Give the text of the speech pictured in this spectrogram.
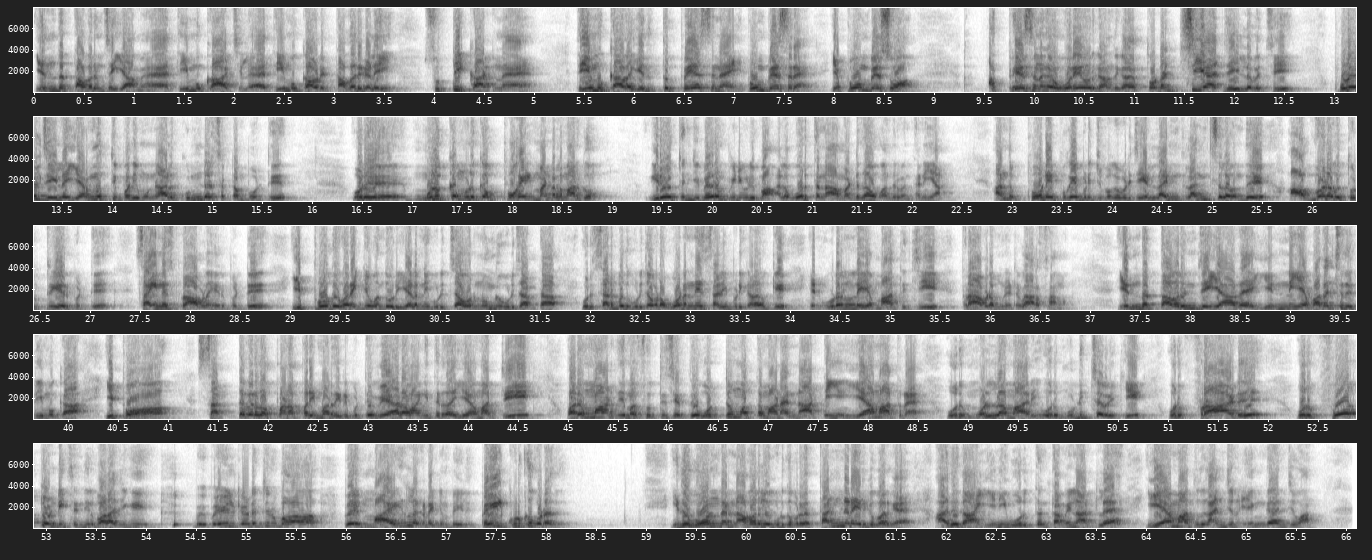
எந்த தவறும் செய்யாம திமுக ஆட்சியில திமுகவுடைய தவறுகளை சுட்டி காட்டின திமுகவை எதிர்த்து பேசின இப்பவும் பேசுறேன் எப்பவும் பேசுவோம். பேசுனங்க பேசணுங்கிற ஒரே ஒரு காரணத்துக்காக தொடர்ச்சியா ஜெயில வச்சு புழல் ஜெயில இருநூத்தி பதிமூணு நாள் குண்டர் சட்டம் போட்டு ஒரு முழுக்க முழுக்க புகை மண்டலமா இருக்கும். இருபத்தஞ்சு பேரும் பிடி பிடிப்பான். அதில் ஒருத்தன் நான் மட்டும் தான் உட்காந்துருவேன் தனியா. அந்த புகை புகைப்பிடிச்சு புகைப்பிடிச்சு லங் லங்ஸில் வந்து அவ்வளவு தொற்று ஏற்பட்டு சைனஸ் ப்ராப்ளம் ஏற்பட்டு இப்போது வரைக்கும் வந்து ஒரு இளநீ குடிச்சா ஒரு நுங்கு குடி சாப்பிட்டா ஒரு சர்பத்து குடிச்சா கூட உடனே சளி பிடிக்கிற அளவுக்கு என் உடல்நிலையை மாத்திச்சு திராவிட முன்னேற்ற அரசாங்கம். எந்த தவறும் செய்யாத என்னைய வதச்சது திமுக. இப்போ சட்டவிரோத பணப்பரிமாறத்தில் ஈடுபட்டு வேலை வாங்கி தருதா ஏமாற்றி வருமானத்தை சொத்து சேர்த்து ஒட்டுமொத்தமான நாட்டையும் ஏமாத்துற ஒரு மொல்ல மாதிரி ஒரு முடிச்சவைக்கு ஒரு ஃப்ராடு ஒரு ஃபோர் டுவெண்ட்டி செந்தில் பாலாஜிக்கு பெயில் கிடைச்சிருப்பா பெய் மயிரில் கிடைக்கும் பெயில் பெயில் கொடுக்கக்கூடாது. இது போன்ற நபர்களுக்கு கொடுக்கப்படுற தண்டனை இருக்கு பாருங்க. அதுதான் இனி ஒருத்தன் தமிழ்நாட்டில் ஏமாத்துறதுக்கு அஞ்சு எங்க அஞ்சுவான்?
